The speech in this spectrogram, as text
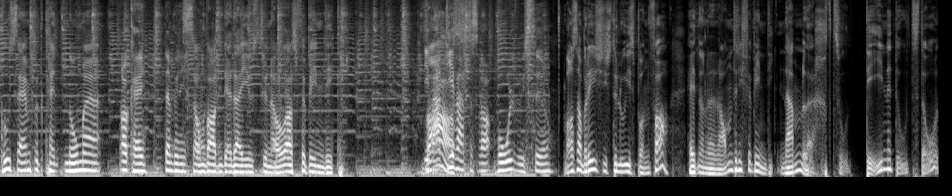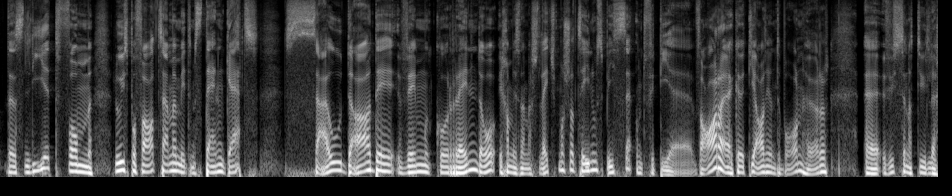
Who Sampled kennt nur Okay, dann bin ich Somebody That I Used To Know als Verbindung. Die, wer- die werden das wohl wissen, ja. Was aber ist, ist der Louis Bonfa hat noch eine andere Verbindung, nämlich zu denen Dudes hier. Das Lied vom Louis Bonfa zusammen mit dem Stan Getz, Saudade Vem Correndo. Ich habe mir das nämlich das letzte Mal schon die Zähne ausbissen und für die äh, wahren Götti Ali und Bornhörer äh, wissen natürlich,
